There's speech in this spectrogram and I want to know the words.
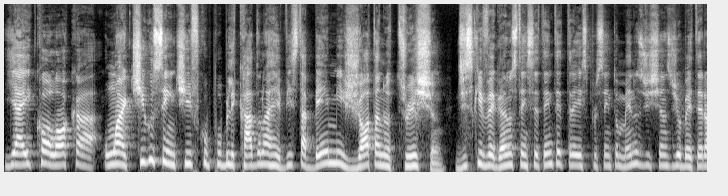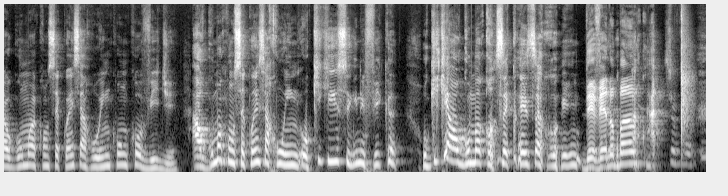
E aí coloca um artigo científico publicado na revista BMJ Nutrition. Diz que veganos têm 73% menos de chance de obter alguma consequência ruim com o Covid. Alguma consequência ruim? O que, que isso significa? O que, que é alguma consequência ruim? Dever no banco.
